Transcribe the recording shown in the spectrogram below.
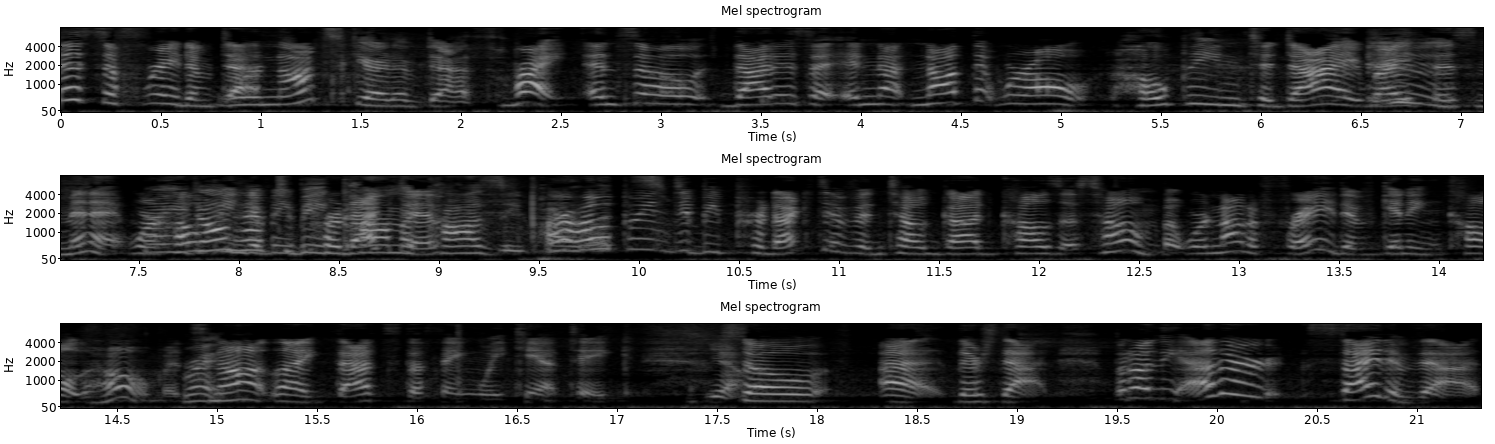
this afraid of death We're not scared of death. Right, and so that is a, and not, not that we're all hoping to die right mm. this minute. We're No, hoping to to be, be productive. kamikaze We're hoping to be productive until God calls us home, but we're not afraid of getting called home. It's Right. not like that's the thing we can't take. Yeah. So uh, there's that. But on the other side of that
